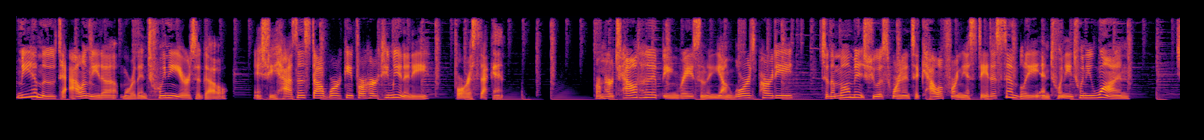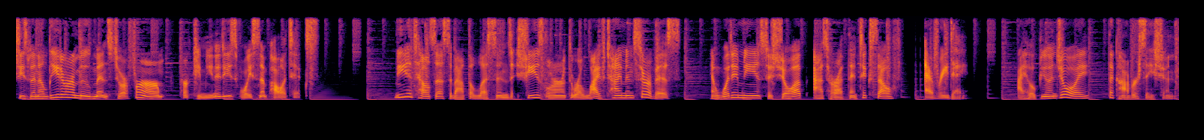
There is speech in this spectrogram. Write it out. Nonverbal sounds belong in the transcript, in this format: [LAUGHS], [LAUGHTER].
Mia moved to Alameda more than 20 years ago, and she hasn't stopped working for her community for a second. From her childhood being raised in the Young Lords Party to the moment she was sworn into California State Assembly in 2021, she's been a leader in movements to affirm her community's voice in politics. Mia tells us about the lessons she's learned through a lifetime in service and what it means to show up as her authentic self every day. I hope you enjoy the conversation.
